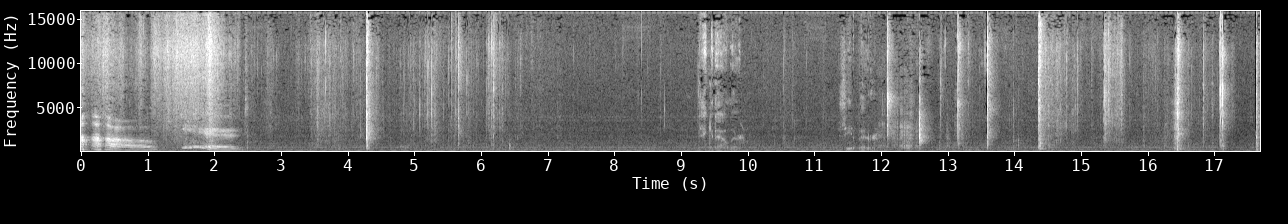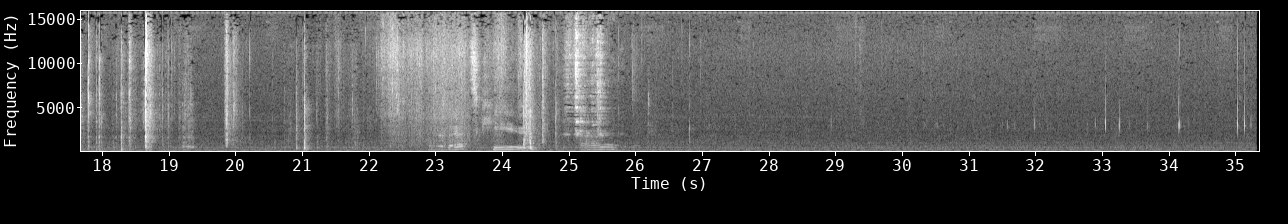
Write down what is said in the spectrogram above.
Oh, cute. Take it out there. See it better. Yeah, that's cute.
